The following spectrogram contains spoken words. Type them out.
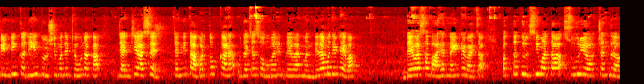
पिंडी कधीही तुळशीमध्ये ठेवू नका. ज्यांची असेल त्यांनी ताबडतोब काढा. उद्याच्या सोमवारी देवा मंदिरामध्ये ठेवा. देव असा बाहेर नाही ठेवायचा. फक्त तुलसी माता सूर्य चंद्र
